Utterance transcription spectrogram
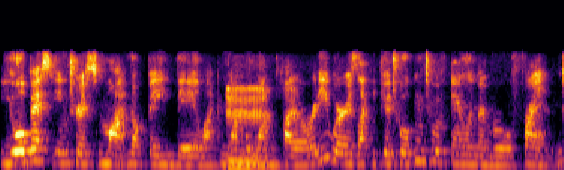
your best interest might not be their like number Mm. one priority. Whereas like if you're talking to a family member or friend,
